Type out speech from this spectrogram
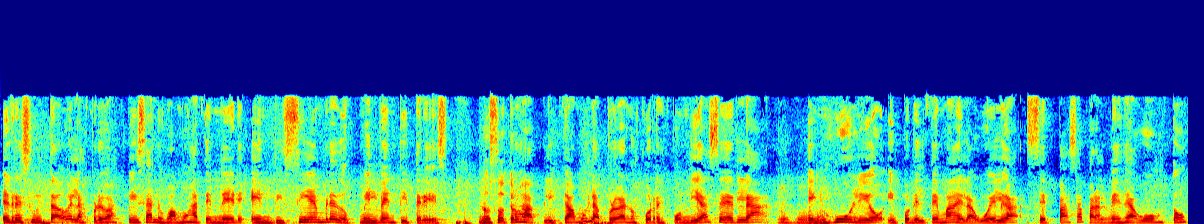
el resultado de las pruebas PISA los vamos a tener en diciembre de 2023. Nosotros aplicamos la prueba, nos correspondía hacerla en julio y por el tema de la huelga se pasa para el mes de agosto.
